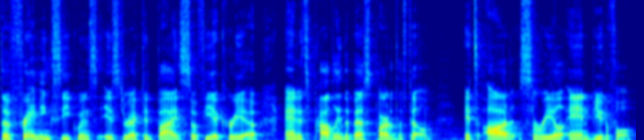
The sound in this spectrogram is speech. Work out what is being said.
The framing sequence is directed by Sofia Carrillo, and it's probably the best part of the film. It's odd, surreal, and beautiful.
